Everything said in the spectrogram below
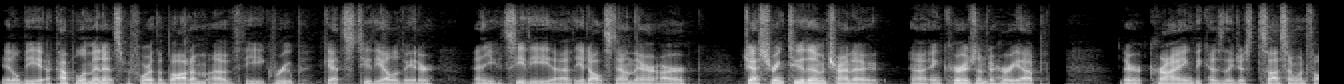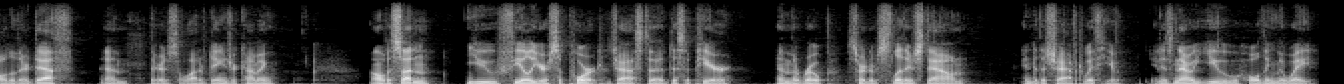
It'll be a couple of minutes before the bottom of the group gets to the elevator, and you can see the uh, the adults down there are gesturing to them, trying to uh, encourage them to hurry up. They're crying because they just saw someone fall to their death, and there's a lot of danger coming. All of a sudden, you feel your support, Jasta, disappear, and the rope sort of slithers down into the shaft with you. It is now you holding the weight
